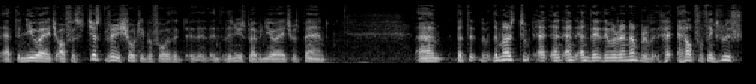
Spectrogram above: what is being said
at the New Age office just very shortly before the the, the newspaper New Age was banned. Um, but the, the, most and and and there, there were a number of helpful things. Ruth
